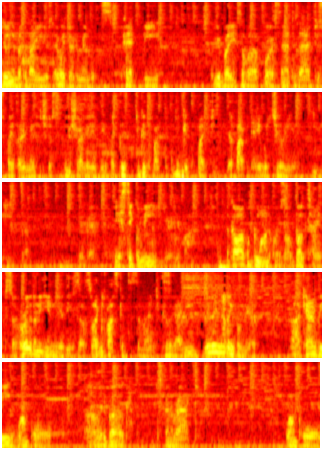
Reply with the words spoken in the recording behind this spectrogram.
doing the method I use every 30 minutes, pet, feed, your buddy and stuff like that, of course, and after that, just wait 30 minutes, just make sure I get the, like, you get the five, you get the five, the five a day, which really is, you need, so, you're good. You stick with me, you're, you're fine. Like, all Pokemon, of course, are bug types, so I really don't need any of these, though, so I can probably skip this event, because like, I need really nothing from here. Uh, Caterpie, Wurmple, uh, Littlebug, Spinarak, Wurmple,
